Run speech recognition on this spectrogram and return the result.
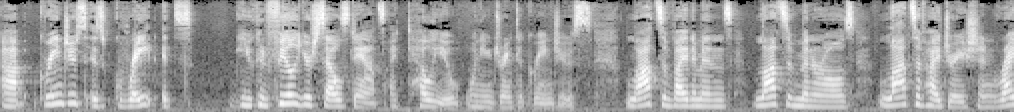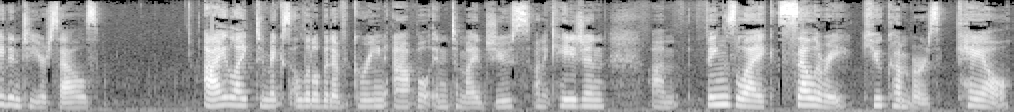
Uh, green juice is great. It's you can feel your cells dance, I tell you, when you drink a green juice. Lots of vitamins, lots of minerals, lots of hydration right into your cells. I like to mix a little bit of green apple into my juice on occasion. Um, things like celery, cucumbers, kale,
